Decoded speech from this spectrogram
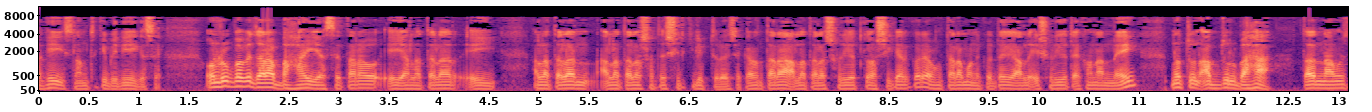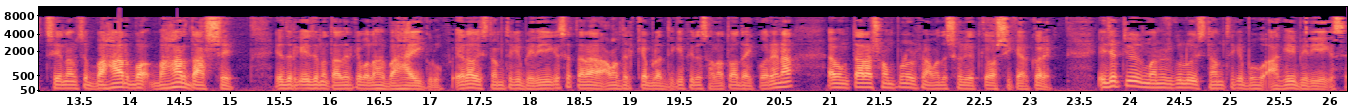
আগেই ইসলাম থেকে বেরিয়ে গেছে। অনুরূপভাবে যারা বাহাই আছে, তারাও এই আল্লাহ তালার এই আল্লাহ তালা আল্লাহ তালার সাথে সিরকি লিপ্ত রয়েছে। কারণ তারা আল্লাহ তালা শরীয়তকে অস্বীকার করে এবং তারা মনে করে আল্লাহ এই শরীয়ত এখন আর নেই। নতুন আব্দুল বাহা, তার নাম হচ্ছে নাম হচ্ছে বাহার বাহার দাসে এদেরকে, এই জন্য তাদেরকে বলা হয় বাহাই গ্রুপ। এরাও ইসলাম থেকে বেরিয়ে গেছে, তারা আমাদের কেবলার দিকে ফিরে সালাত আদায় করে না, এবং তারা সম্পূর্ণরূপে আমাদের শরীয়তকে অস্বীকার করে। এই জাতীয় মানুষগুলো ইসলাম থেকে বহু আগেই বেরিয়ে গেছে।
